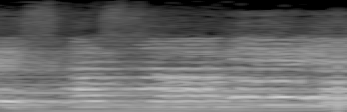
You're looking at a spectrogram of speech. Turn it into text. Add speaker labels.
Speaker 1: Christus so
